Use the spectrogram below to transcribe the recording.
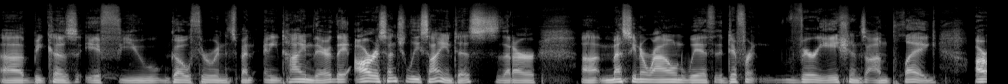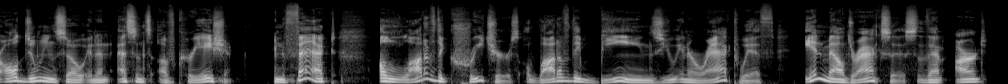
uh, because if you go through and spend any time there, they are essentially scientists that are uh, messing around with different variations on plague, are all doing so in an essence of creation. In fact, a lot of the creatures, a lot of the beings you interact with in Maldraxxus that aren't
